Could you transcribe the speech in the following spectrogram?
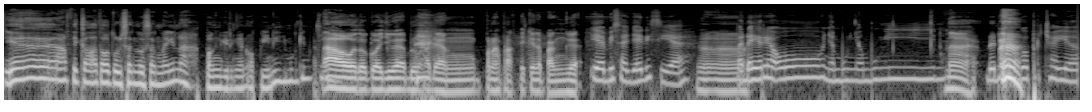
ya artikel atau tulisan-tulisan lain lah, penggiringan opini mungkin. Tahu tuh gue juga belum ada yang pernah praktekin apa enggak. Ya bisa jadi sih ya. Heeh. Pada akhirnya oh nyambung nyambungin. Nah, Udah deh gue percaya.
